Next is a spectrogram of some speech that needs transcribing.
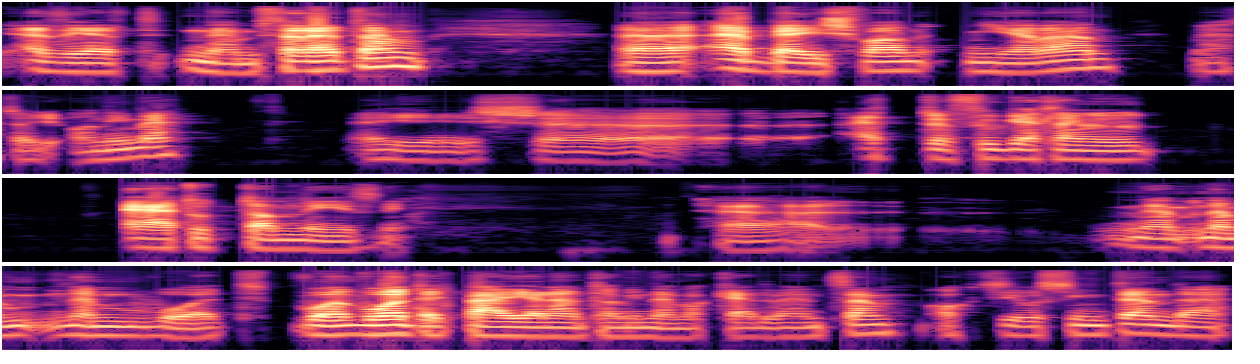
ezért nem szeretem. Ebbe is van nyilván, mert hogy anime, és ettől függetlenül el tudtam nézni. Nem, nem, nem volt. Volt egy pár jelent, ami nem a kedvencem akciószinten, de,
